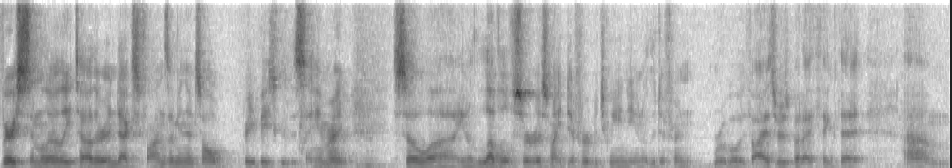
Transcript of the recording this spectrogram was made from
very similarly to other index funds. I mean, it's all basically the same, right? So, uh, you know, the level of service might differ between, you know, the different robo advisors, but I think that um,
